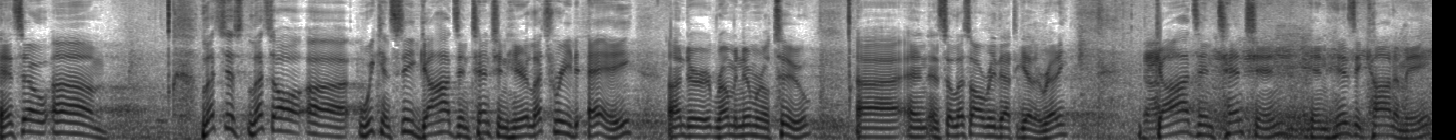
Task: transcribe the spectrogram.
And so, um, Let's just, let's all, uh, we can see God's intention here. Let's read A under Roman numeral 2. Uh, and, and so let's all read that together. Ready? God's intention in his economy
